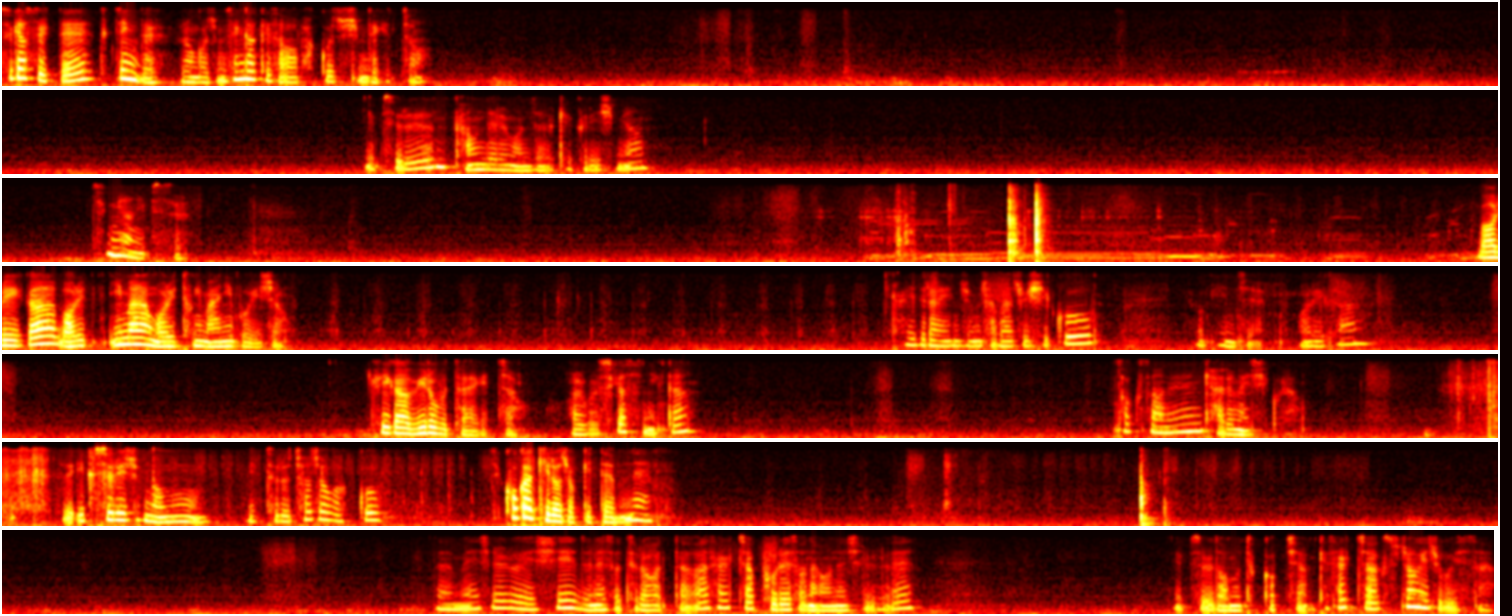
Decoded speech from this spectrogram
숙였을 때 특징들 이런 거 좀 생각해서 바꿔주시면 되겠죠. 입술은 가운데를 먼저 이렇게 그리시면 측면 입술 머리가 머리 이마랑 머리통이 많이 보이죠. 가이드라인 좀 잡아주시고 여기 이제 머리가 귀가 위로 붙어야겠죠. 얼굴 숙였으니까 턱선은 갸름해지고요. 입술이 좀 너무 밑으로 처져갖고 코가 길어졌기 때문에 그다음에 실루엣이 눈에서 들어갔다가 살짝 볼에서 나오는 실루엣 입술 너무 두껍지 않게 살짝 수정해주고 있어요.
